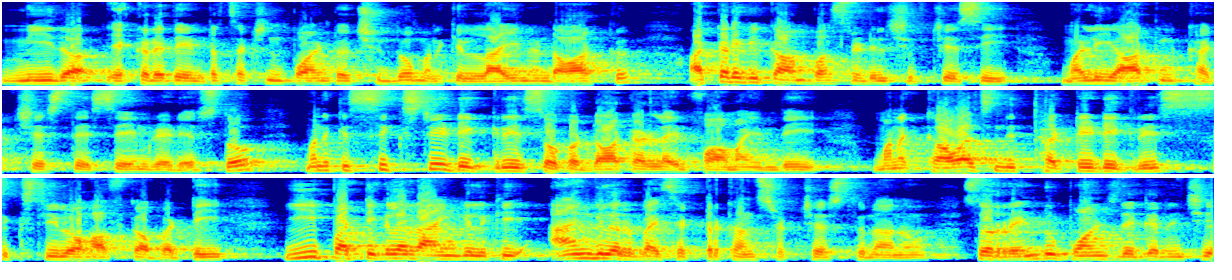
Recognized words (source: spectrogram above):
మీద ఎక్కడైతే ఇంటర్సెక్షన్ పాయింట్ వచ్చిందో మనకి లైన్ అండ్ ఆర్క్ అక్కడికి కాంపాస్ నీడిల్ షిఫ్ట్ చేసి మళ్ళీ ఆర్క్ని కట్ చేస్తే సేమ్ రేడియస్తో మనకి సిక్స్టీ డిగ్రీస్ ఒక డాటెడ్ లైన్ ఫామ్ అయింది. మనకు కావాల్సింది థర్టీ డిగ్రీస్ సిక్స్టీలో హాఫ్ కాబట్టి ఈ పర్టికులర్ యాంగిల్కి యాంగులర్ బైసెక్టర్ కన్స్ట్రక్ట్ చేస్తున్నాను. సో రెండు పాయింట్స్ దగ్గర నుంచి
